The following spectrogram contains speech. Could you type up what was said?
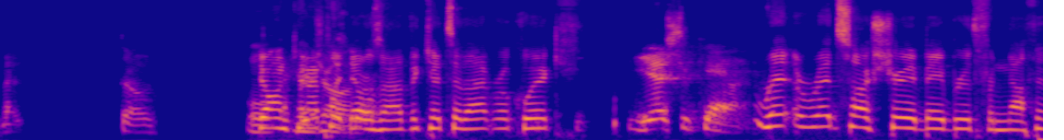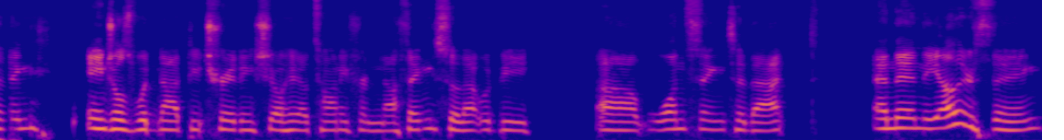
But so well, John, can I good play devil's advocate to that real quick? yes, you can. Red, Red Sox traded Babe Ruth for nothing. Angels would not be trading Shohei Ohtani for nothing. So that would be uh, one thing to that. And then the other thing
